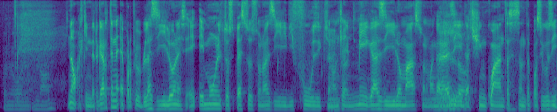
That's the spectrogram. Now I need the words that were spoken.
Come, no? No, il kindergarten è proprio l'asilo e, e molto spesso sono asili diffusi, cioè non c'è il mega asilo, ma sono magari Bello. asili da 50-60 posti così.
